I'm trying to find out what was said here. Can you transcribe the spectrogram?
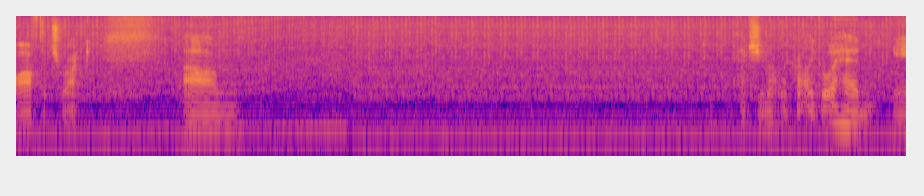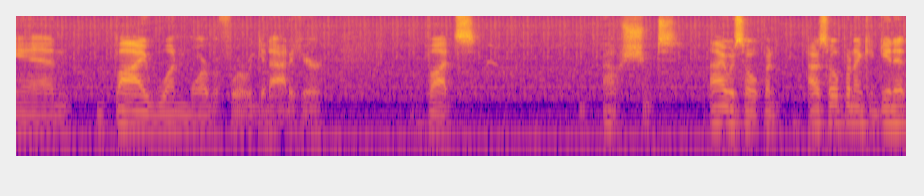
off the truck. Um, actually, know, we'll probably go ahead and buy one more before we get out of here. But Oh, shoot. I was hoping. I was hoping I could get it,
